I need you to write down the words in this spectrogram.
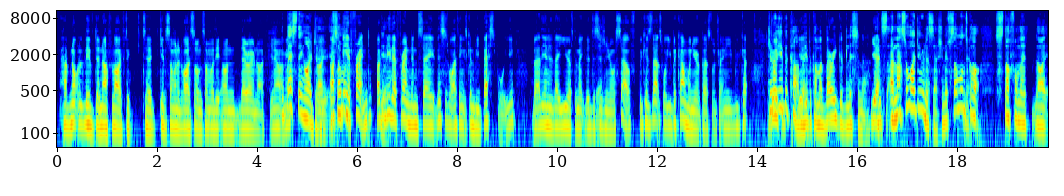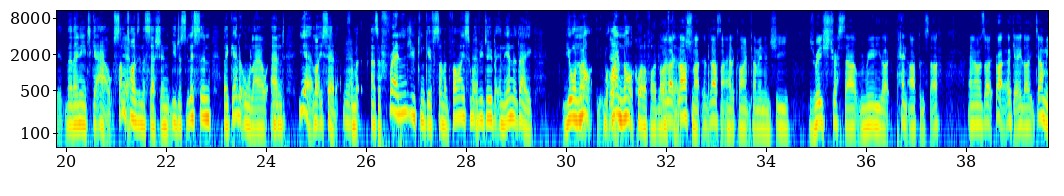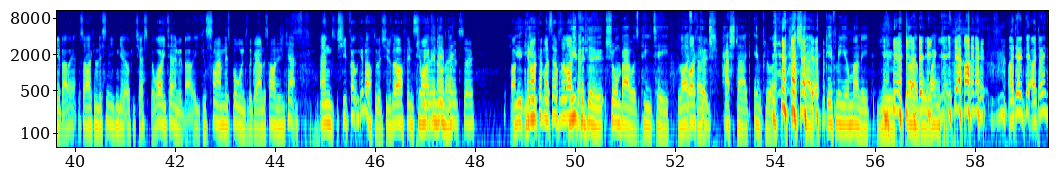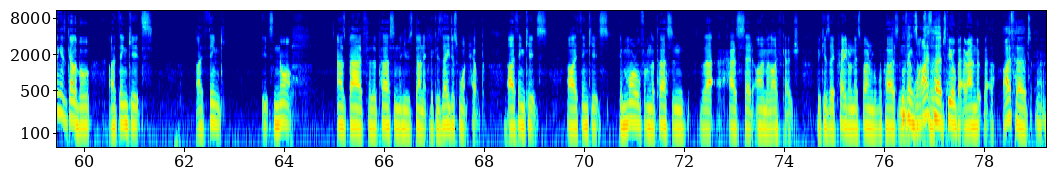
have not lived enough life to to give someone advice on somebody on their own life. You know what The I mean? best thing I do, Like, I can someone, be a friend. I can be their friend and say, "This is what I think is going to be best for you." But at the end of the day, you have to make the decision yourself because that's what you become when you're a personal trainer. You become. do you know what you become? Yeah. You become a very good listener. Yeah. And, and that's all I do in a session. If someone's Yeah. got stuff on their like that they need to get out, sometimes in the session you just listen, they get it all out, and yeah, like you said, Yeah. from as a friend you can give some advice or whatever you do. But in the end of the day, you're Like, not. well, yeah. I'm not a qualified life Well, like coach. last night, last night I had a client come in and she was really stressed out and really like pent up and stuff. And I was like, right, okay, like tell me about it, so I can listen. You can get it off your chest. But while you're telling me about it, you can slam this ball into the ground as hard as you can. And she felt good afterwards. She was laughing, Do you know smiling can do, afterwards. So, You- can you- I put myself as a life coach. you coach? could do Sean Bowers PT life, Life coach, coach. hashtag influencer hashtag give me your money you gullible wanker. Yeah, yeah, I know. I don't think I don't think it's gullible. I think it's I think it's not as bad for the person who's done it because they just want help. I think it's I think it's immoral from the person that has said I'm a life coach because they preyed on this vulnerable person Well, that things wants I've to heard- feel better and look better. I've heard Yeah.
